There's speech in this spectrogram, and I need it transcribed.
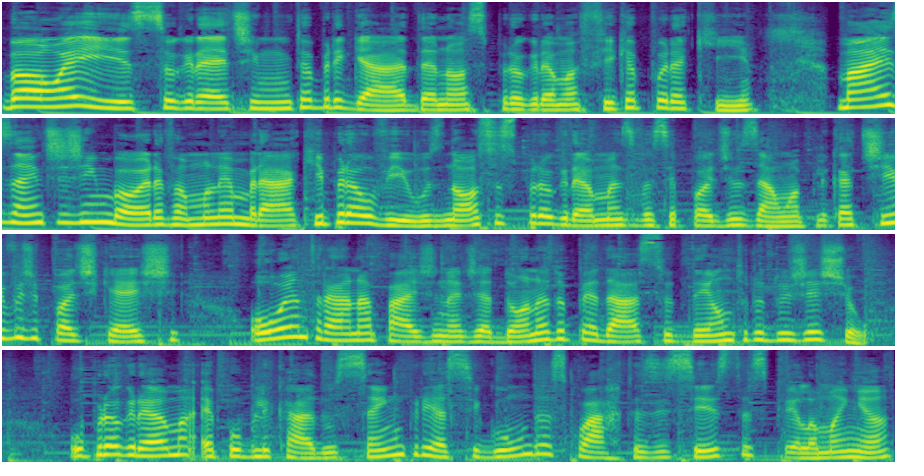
Bom, é isso, Gretchen. Muito obrigada. Nosso programa fica por aqui. Mas antes de ir embora, vamos lembrar que para ouvir os nossos programas, você pode usar um aplicativo de podcast ou entrar na página de A Dona do Pedaço dentro do G-Show. O programa é publicado sempre às segundas, quartas e sextas pela manhã.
